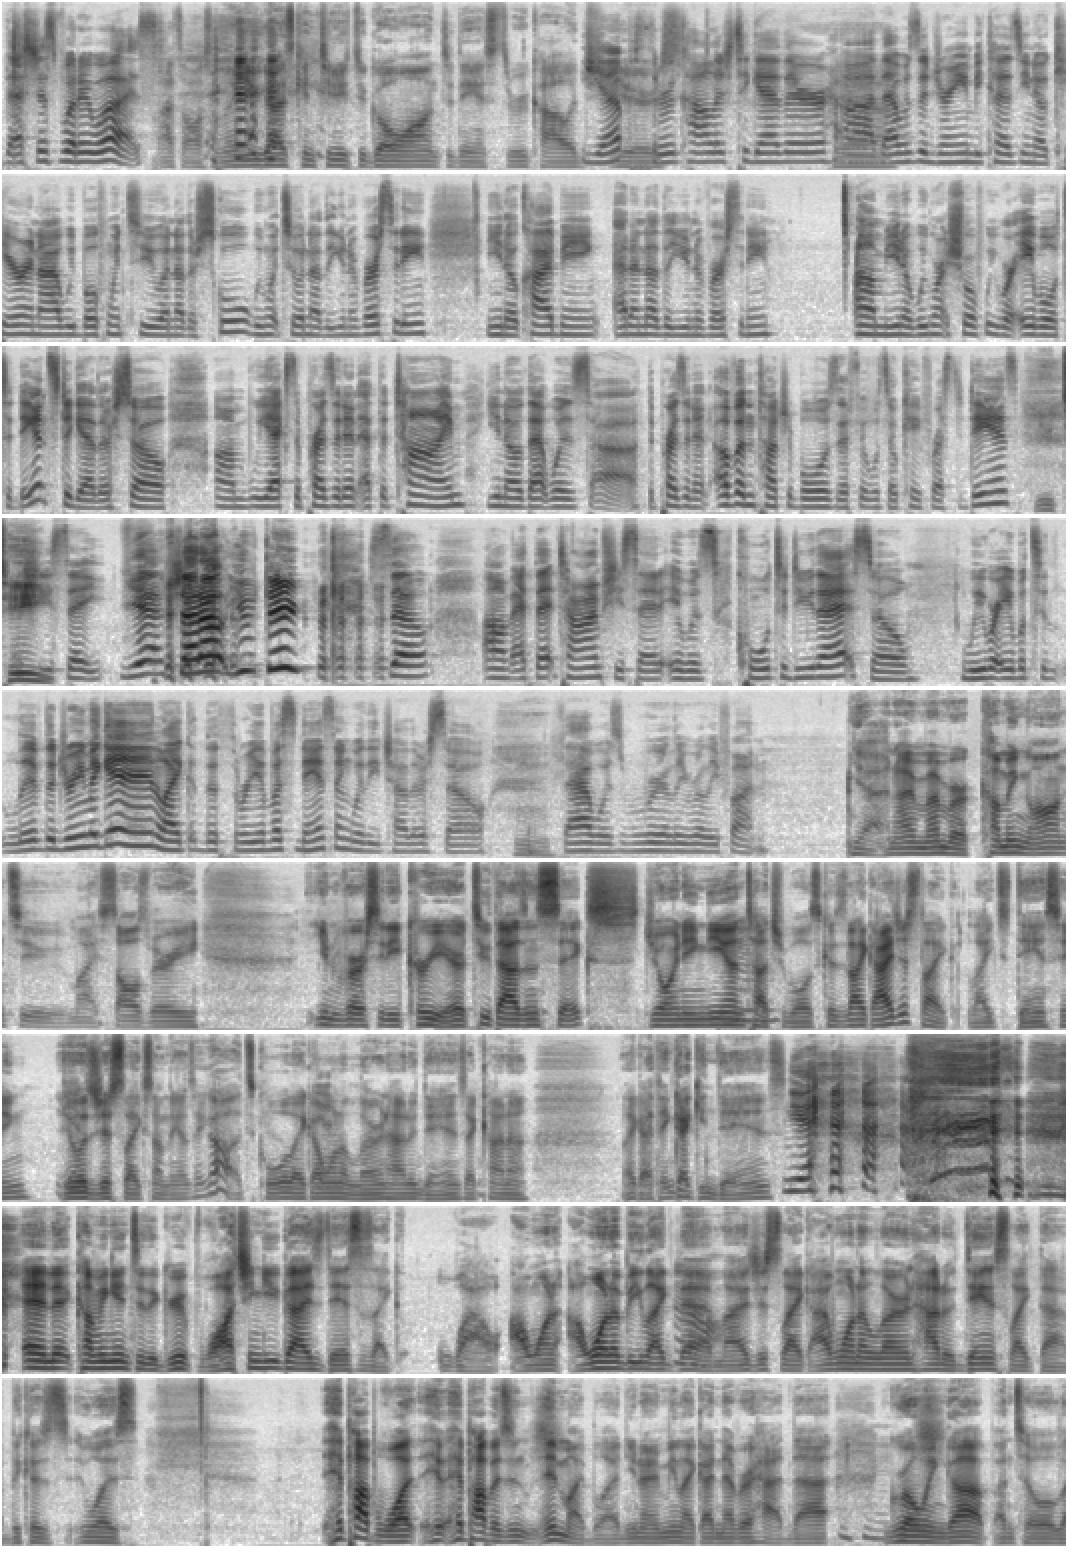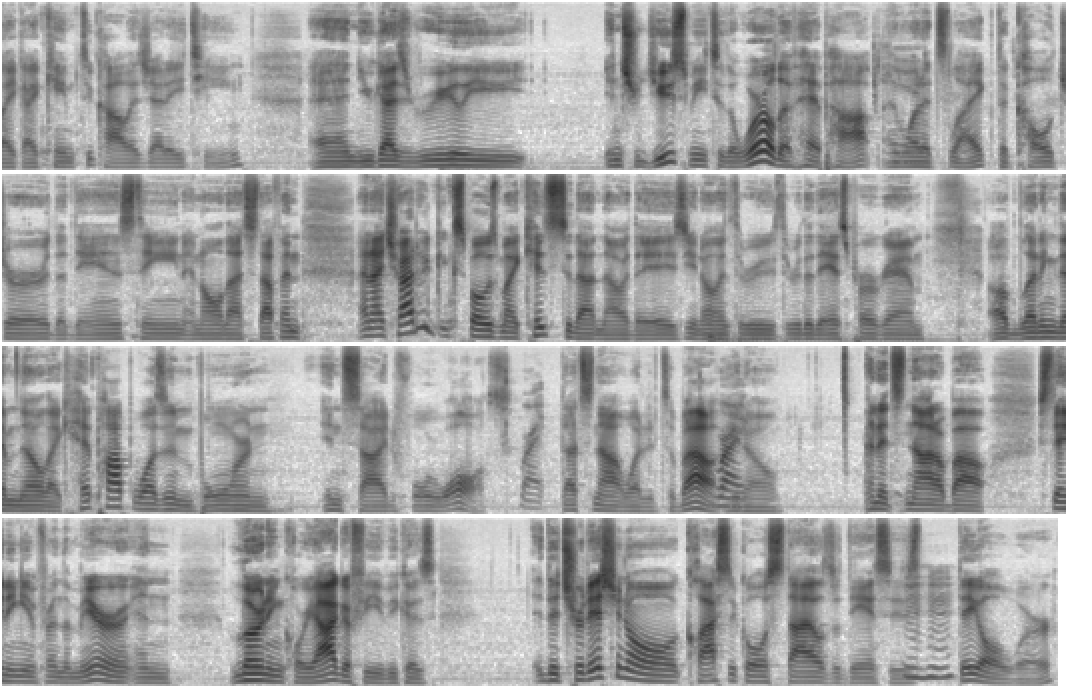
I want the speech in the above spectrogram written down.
that's just what it was That's awesome. And you guys continue to go on to dance through college Yep, years. through college together. Yeah. Uh, that was a dream because you know Kira and I we both went to another school. We went to another university. You know, Kai being at another university. Um, you know, we weren't sure if we were able to dance together, so um, we asked the president at the time. You know, that was uh, the president of Untouchables if it was okay for us to dance. UT. And she said, "Yeah, shout out UT." so, um, at that time, she said it was cool to do that. So we were able to live the dream again, like the three of us dancing with each other. So Hmm. that was really, really fun. Yeah, and I remember coming on to my Salisbury University career, 2006, joining the Mhm. Untouchables, because like I just like liked dancing. It Yeah. was just like something I was like, oh, it's cool. Like I want to learn how to dance. I kind of like I think I can dance. Yeah. and it, coming into the group, watching you guys dance is like, wow, I want I want to be like them. Aw. I just like I want to learn how to dance like that because it was hip hop. What hip hop is in, my blood. You know what I mean? Like I never had that Mhm. growing up until like I came to college at 18, and you guys really introduced me to the world of hip hop and what it's like, the culture, the dance scene, and all that stuff. And and I try to expose my kids to that nowadays, you know, and through through the dance program, of letting them know like hip hop wasn't born inside four walls. Right. That's not what it's about, Right. you know. And it's not about standing in front of the mirror and learning choreography because the traditional classical styles of dances Mhm. they all were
